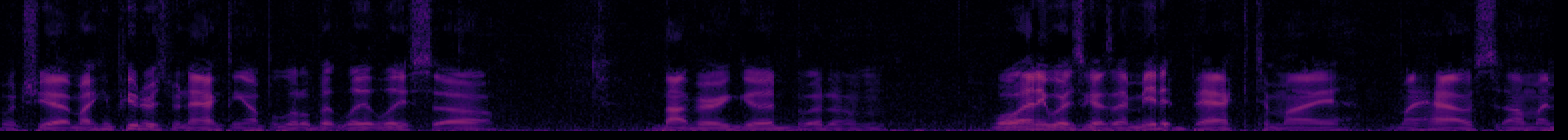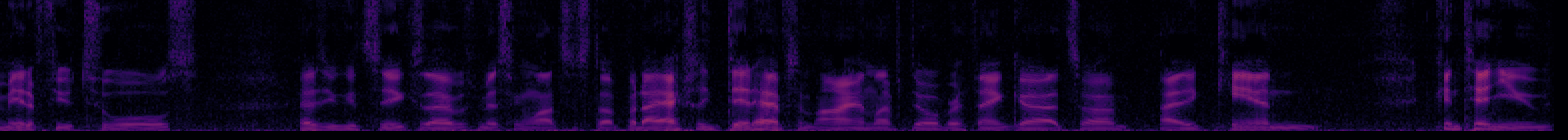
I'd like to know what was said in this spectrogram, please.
Which, yeah, my computer's been acting up a little bit lately, so not very good. But um, well, anyways, guys, I made it back to my my house. Um, I made a few tools, as you can see, because I was missing lots of stuff. But I actually did have some iron left over, thank God. So I, I can continue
